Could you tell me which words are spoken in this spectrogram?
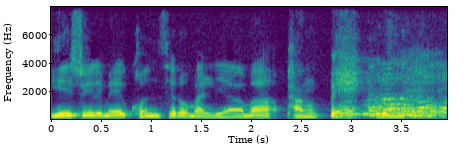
예수 이름의 권세로 말미암아 방빼 그러는 거예요.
